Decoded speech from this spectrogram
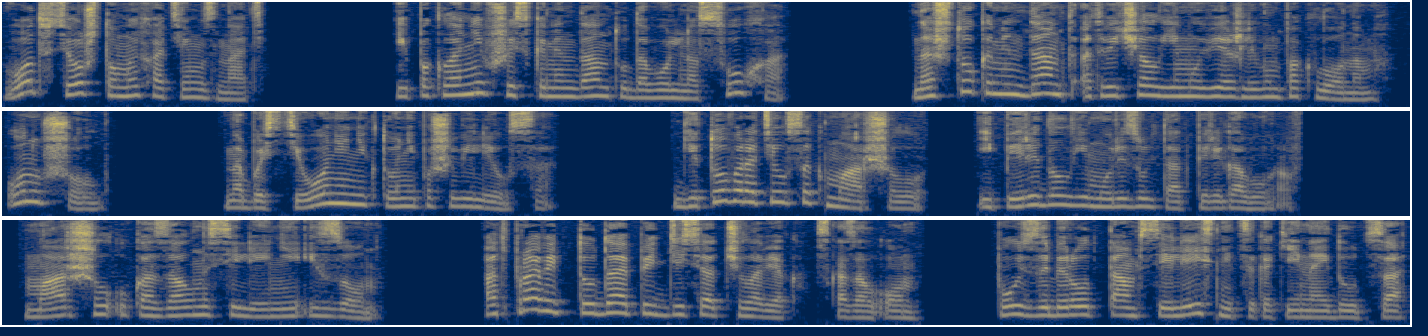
«Вот все, что мы хотим знать» и, поклонившись коменданту довольно сухо, на что комендант отвечал ему вежливым поклоном, он ушел. На бастионе никто не пошевелился. Гито воротился к маршалу и передал ему результат переговоров. Маршал указал население и зон. «Отправить туда пятьдесят человек», — сказал он. Пусть заберут там все лестницы, какие найдутся,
